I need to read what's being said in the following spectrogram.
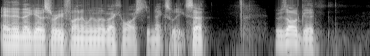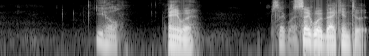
And then they gave us a refund, and we went back and watched the next week. So it was all good. Yeehaw. Anyway, segue segue back into it.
